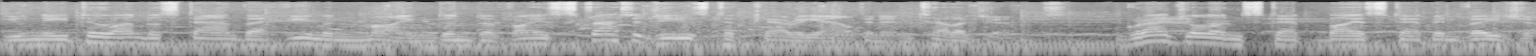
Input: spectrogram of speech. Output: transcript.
you need to understand the human mind and devise strategies to carry out an intelligent, gradual and step-by-step invasion.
